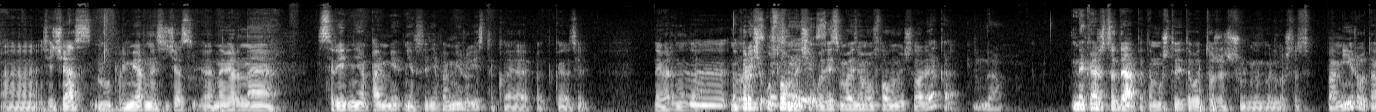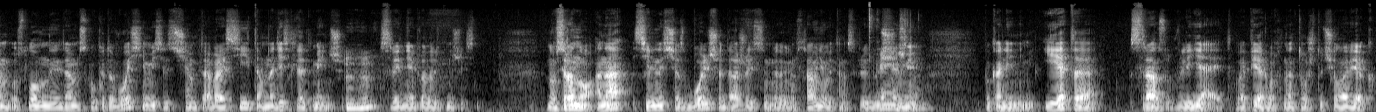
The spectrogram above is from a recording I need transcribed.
э, сейчас, ну, примерно сейчас, э, наверное, средняя по миру... Нет, средняя по миру есть такой показатель? Наверное, да. М, Ну, короче, условно, есть. вот если мы возьмем условного человека, Да. Мне кажется, да, потому что это вот тоже Шульман говорил, что по миру там условные там сколько-то 80 с чем-то, а в России там на 10 лет меньше Мгм. средняя продолжительность жизни. Но все равно она сильно сейчас больше, даже если мы будем сравнивать там с предыдущими Конечно. поколениями. И это сразу влияет, во-первых, на то, что человек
